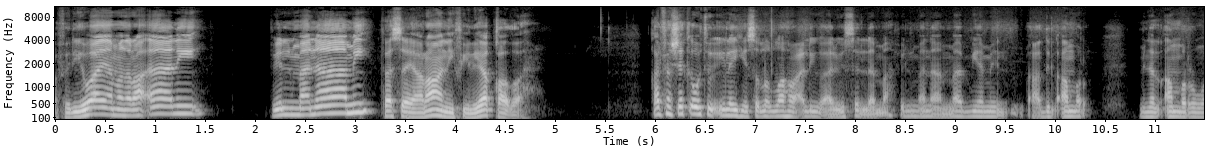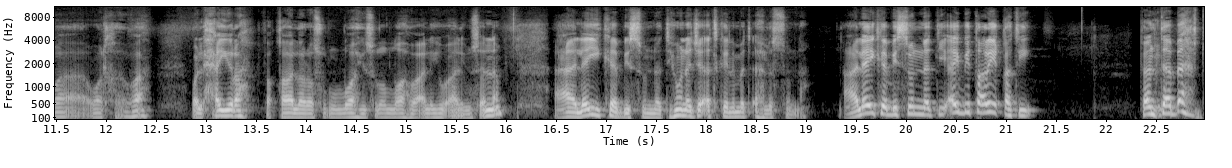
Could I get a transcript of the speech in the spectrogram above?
وفي رواية من رآني في المنام فسيراني في اليقظة. قال فشكوت إليه صلى الله عليه وآله وسلم في المنام ما بي من بعد الأمر من الأمر والحيرة. فقال رسول الله صلى الله عليه وآله وسلم عليك بسنتي. هنا جاءت كلمة أهل السنة. عليك بسنتي أي بطريقتي. فانتبهت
